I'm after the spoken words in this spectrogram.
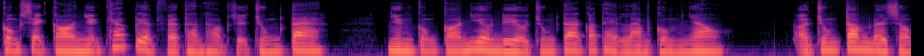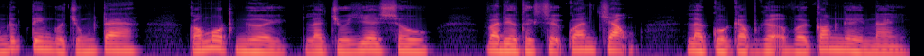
cũng sẽ có những khác biệt về thần học giữa chúng ta, nhưng cũng có nhiều điều chúng ta có thể làm cùng nhau. Ở trung tâm đời sống đức tin của chúng ta có một người là Chúa Giêsu và điều thực sự quan trọng là cuộc gặp gỡ với con người này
